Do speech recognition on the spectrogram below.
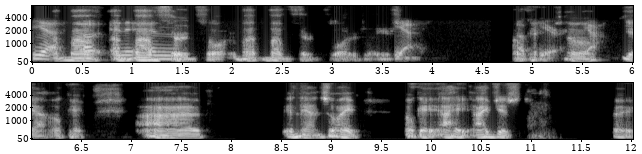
yeah. Above, uh, and- above and- third floor, above, above third floor is what you're saying. Yes. up Okay, here, so, yeah. Yeah, okay. Uh, and then, so I, okay, I, I just, I,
